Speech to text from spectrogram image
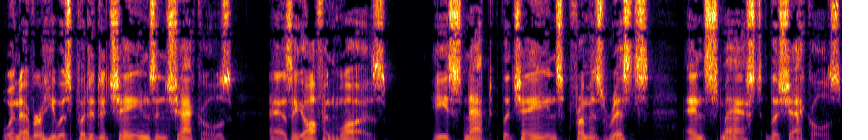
Whenever he was put into chains and shackles, as he often was, he snapped the chains from his wrists and smashed the shackles.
